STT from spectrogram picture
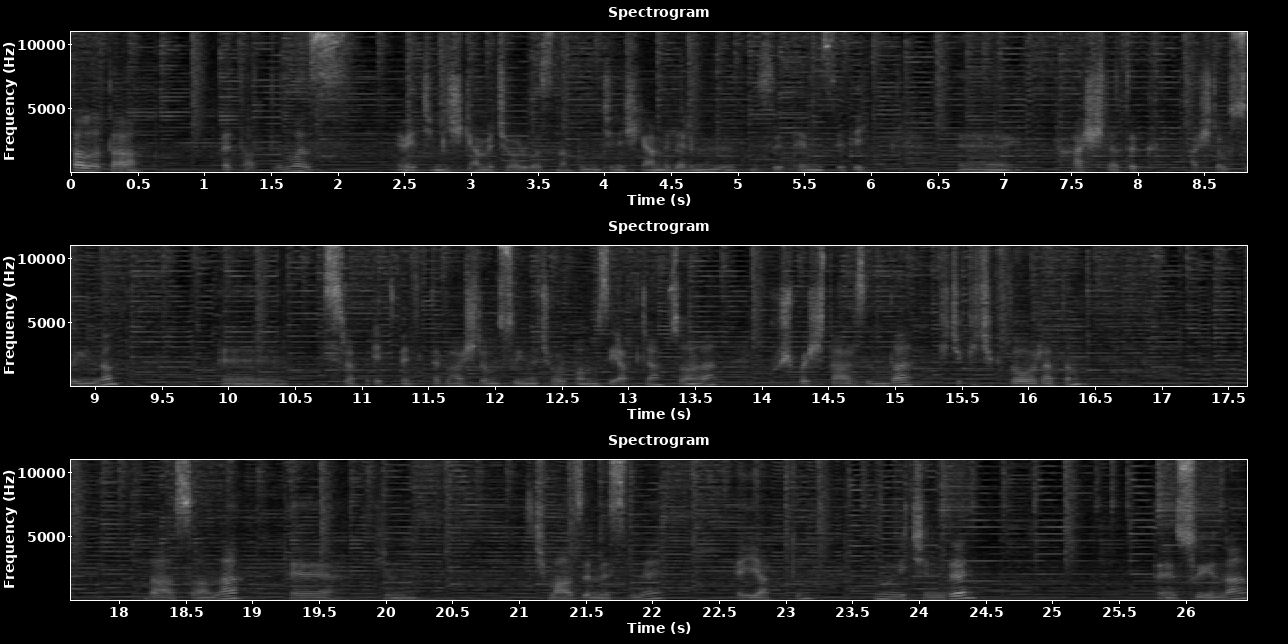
salata ve tatlımız. Evet şimdi işkembe çorbasına. Bunun için işkembelerimizi temizledik. E, haşladık. Haşlama suyunu e, israf etmedik. Tabii haşlama suyunu çorbamızı yapacağım. Sonra kuşbaşı tarzında küçük küçük doğradım. Daha sonra e, şimdi iç malzemesini e, yaptım. Bunun içinde e, suyuna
